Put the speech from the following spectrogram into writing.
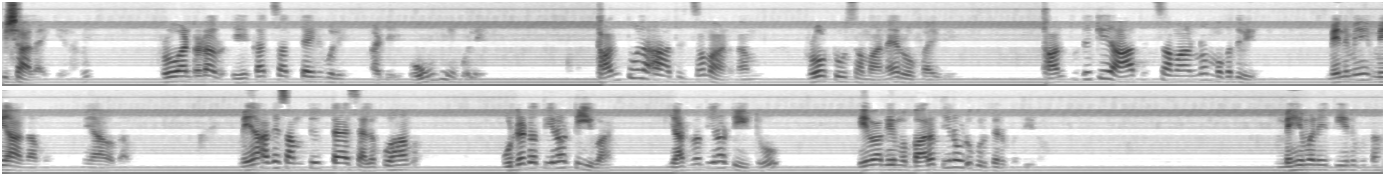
විශාලයි කියලා. නේ? රෝ 1ට වඩා ඒකත් සත්‍යයිනේ બોලේ. අඩේ ඔව්නේ બોලේ. තන්තු වල ආතති සමාන නම් රෝ 2 සමානයි රෝ 5 වේ. තන්තු දෙකේ ආතති සමාන නම් මොකද වෙන්නේ? මෙන්න මේ මෙයා ගමු. මෙයාව ගමු. මෙයාගේ සම්ප්‍රයුක්තය සැලකුවාම උඩට තියෙනවා T1 යටට තියෙනවා T2 ඒ වගේම බර තියෙන උඩුකුරු තරප තියෙනවා. මෙහෙමනේ තියෙන පුතා.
